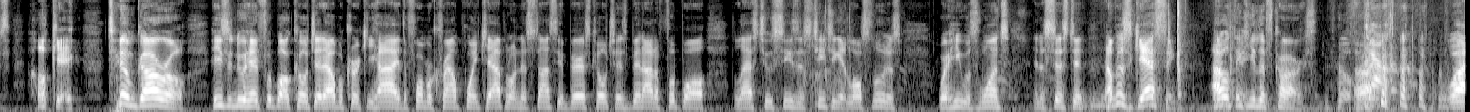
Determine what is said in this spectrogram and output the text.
Okay, Tim Garro. He's the new head football coach at Albuquerque High. The former Crown Point Capital and Estancia Bears coach has been out of football the last two seasons, teaching at Los Lunas, where he was once an assistant. I'm just guessing. I don't think he lifts cars. No. Why?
